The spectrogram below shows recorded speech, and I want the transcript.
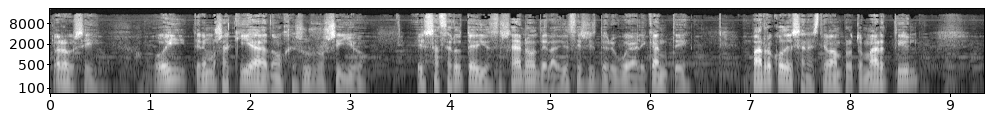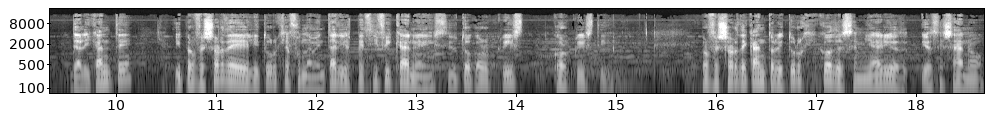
Claro que sí. Hoy tenemos aquí a don Jesús Rosillo. Es sacerdote diocesano de la diócesis de Orihuela Alicante, párroco de San Esteban Protomártir de Alicante y profesor de liturgia fundamental y específica en el Instituto Cor Christ- Cor Christi. Profesor de canto litúrgico del Seminario Diocesano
